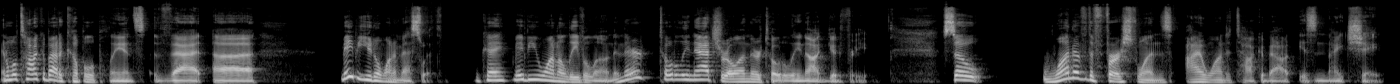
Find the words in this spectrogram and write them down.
And we'll talk about a couple of plants that uh, maybe you don't want to mess with. Okay. Maybe you want to leave alone and they're totally natural and they're totally not good for you. So one of the first ones I want to talk about is nightshade.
